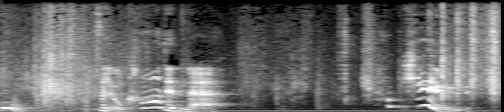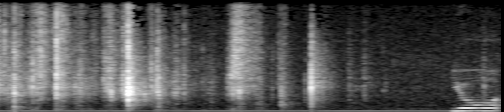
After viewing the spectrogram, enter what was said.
Ooh, there's a little card in there. Cute. You're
